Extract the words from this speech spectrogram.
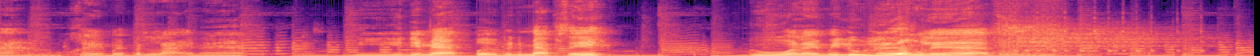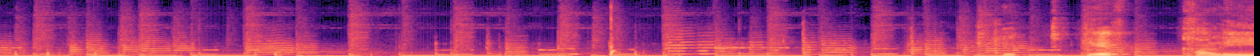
อะโอเคไม่เป็นไรนะฮะมีนี่แมปเปิดเป็นแมปสิดูอะไรไม่รู้เรื่องเลยฮะ Click to give Kali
